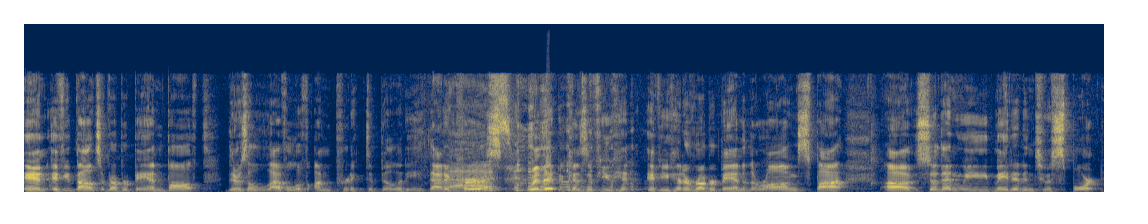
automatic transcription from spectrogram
And if you bounce a rubber band ball, there's a level of unpredictability that occurs with it because if you hit if you hit a rubber band in the wrong spot, uh, so then we made it into a sport.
